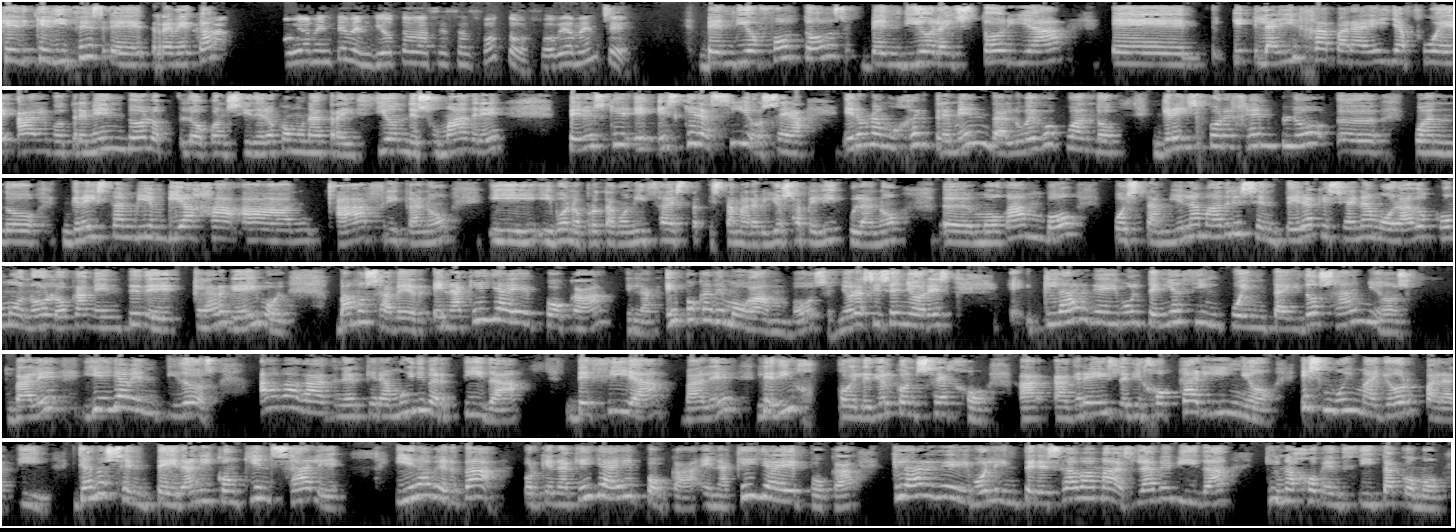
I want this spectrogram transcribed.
¿Qué, dices, eh, Rebeca? Obviamente vendió todas esas fotos, obviamente. Vendió fotos, vendió la historia, eh, la hija para ella fue algo tremendo, lo, lo, consideró como una traición de su madre, pero es que, eh, es que era así, o sea, era una mujer tremenda. Luego cuando Grace, por ejemplo, eh, cuando Grace también viaja a, África, ¿no? Y, bueno, protagoniza esta, maravillosa película, ¿no? Eh, Mogambo, pues también la madre se entera que se ha enamorado, como no, locamente de Clark Gable. Vamos a ver, en aquella época, en la época de Mogambo, señoras y señores, Clark Gable tenía 52 años ¿vale? Y ella 22. Ava Gardner, que era muy divertida, decía, ¿vale? Le dijo y le dio el consejo a, Grace, le dijo, cariño, es muy mayor para ti, ya no se entera ni con quién sale. Y era verdad, porque en aquella época, en aquella época, Clark Gable le interesaba más la bebida que una jovencita como,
